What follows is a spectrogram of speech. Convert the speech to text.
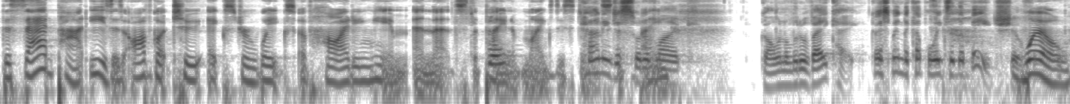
the sad part is, is I've got two extra weeks of hiding him, and that's the pain Well, of my existence. Can't he just sort of like go on a little vacay? Go spend a couple of weeks at the beach, Well,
